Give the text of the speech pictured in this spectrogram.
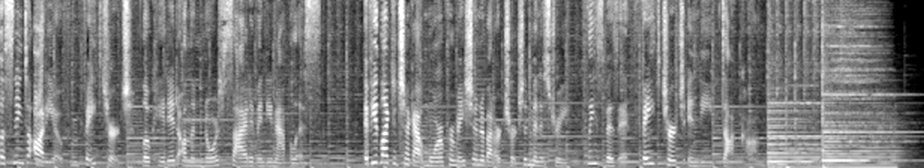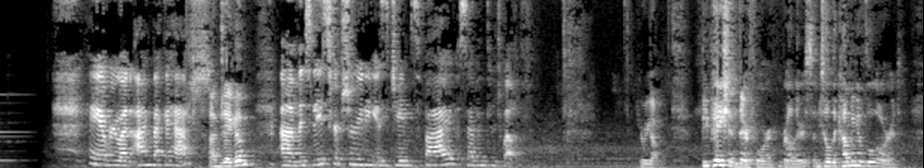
listening to audio from Faith Church, located on the north side of Indianapolis. If you'd like to check out more information about our church and ministry, please visit faithchurchindy.com. Hey everyone, I'm Becca Hash. I'm Jacob. Um, and today's scripture reading is James 5 7 through 12. Here we go. Be patient, therefore, brothers, until the coming of the Lord.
